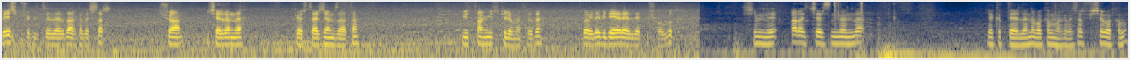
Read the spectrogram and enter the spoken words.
Beş buçuk litrelerde arkadaşlar. Şu an içeriden de göstereceğim zaten. 100 tam 100 kilometrede böyle bir değer elde etmiş olduk. Şimdi araç içerisinden de yakıt değerlerine bakalım arkadaşlar. Fişe bakalım.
